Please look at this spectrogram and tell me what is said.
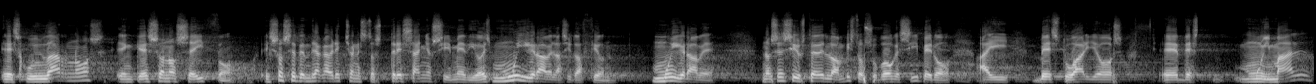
escudarnos en que eso no se hizo. Eso se tendría que haber hecho en estos tres años y medio. Es muy grave la situación, muy grave. No sé si ustedes lo han visto, supongo que sí, pero hay vestuarios eh, muy mal,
